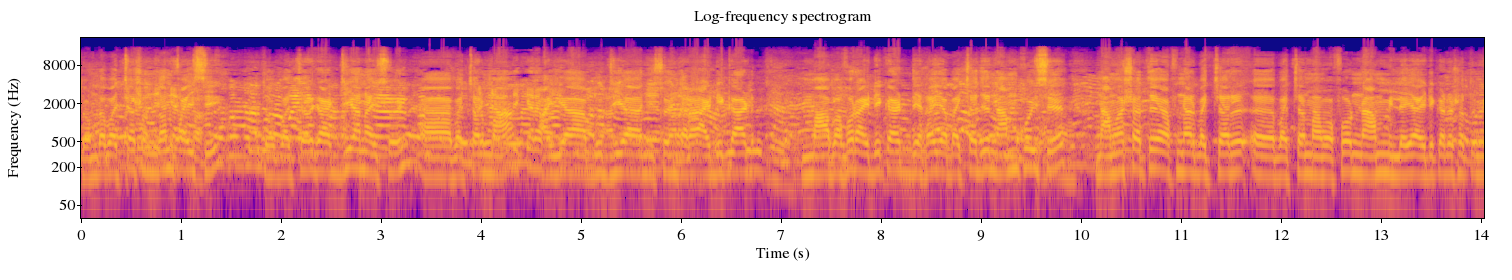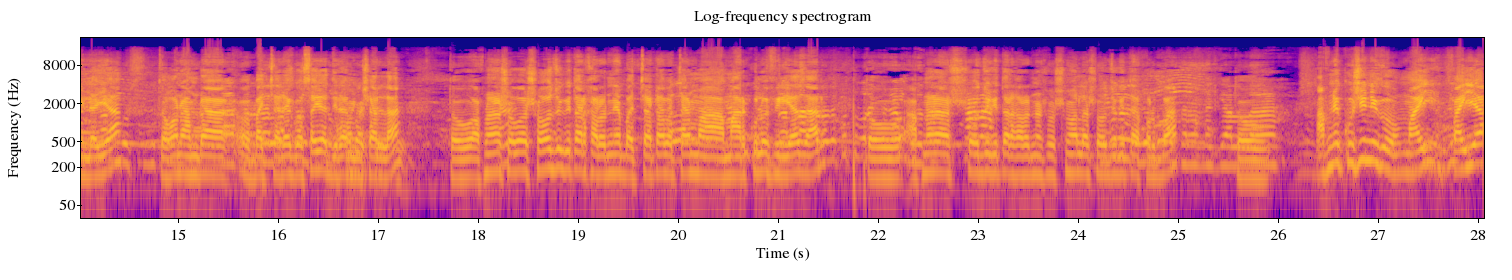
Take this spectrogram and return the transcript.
তো আমরা বাচ্চার সন্ধান পাইছি। তো বাচ্চার গার্জিয়ান আইসইন বাচ্চার মা আইয়া বুঝিয়া নিশ্চয় তারা আইডি কার্ড মা বাপর আইডি কার্ড দেখাইয়া বাচ্চা যে নাম কইছে নামের সাথে আপনার বাচ্চার বাচ্চার মা বাপর নাম মিলাইয়া আইডি কার্ডের সাথে মিলাইয়া তখন আমরা বাচ্চারে গোসাইয়া দিলাম ইনশাল্লাহ তো আপনারা সবার সহযোগিতার কারণে বাচ্চাটা বাচ্চার মা মারকুলো ফিরিয়া যার তো আপনারা সহযোগিতার কারণে সবসময় সহযোগিতা করবা। তো আপনি খুশি নিগো মাই পাইয়া?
